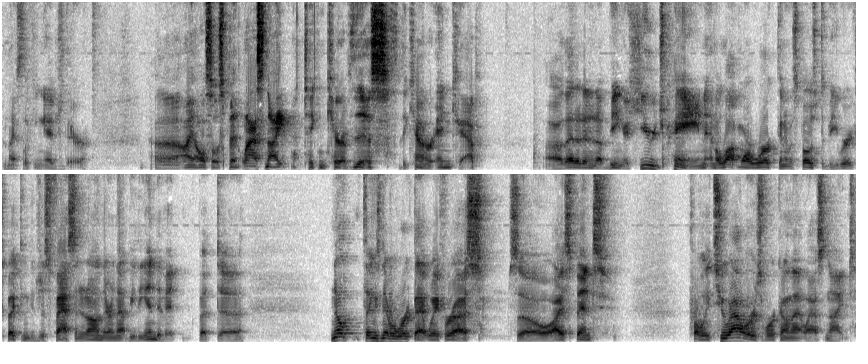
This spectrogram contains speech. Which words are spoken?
a nice looking edge there. Uh, I also spent last night taking care of this, the counter end cap. Uh, that had ended up being a huge pain and a lot more work than it was supposed to be. We were expecting to just fasten it on there and that be the end of it. But uh, nope, things never work that way for us. So I spent probably two hours working on that last night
